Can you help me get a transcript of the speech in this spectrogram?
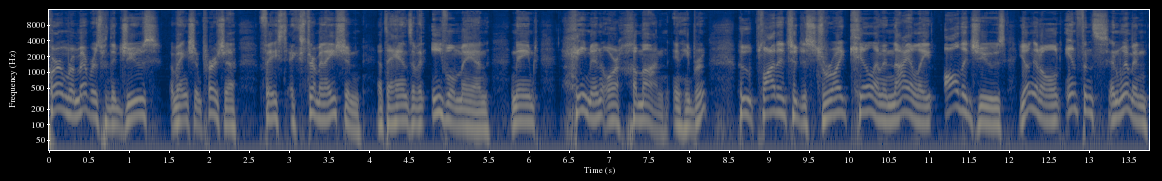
Purim remembers when the Jews of ancient Persia faced extermination at the hands of an evil man named Haman or Haman in Hebrew, who plotted to destroy, kill, and annihilate all the Jews, young and old, infants and women,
